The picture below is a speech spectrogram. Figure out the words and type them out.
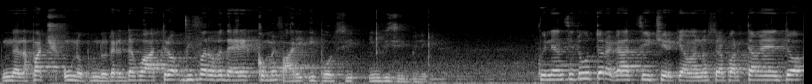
nella patch 1.34 vi farò vedere come fare i polsi invisibili quindi innanzitutto ragazzi ci richiamo al nostro appartamento.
